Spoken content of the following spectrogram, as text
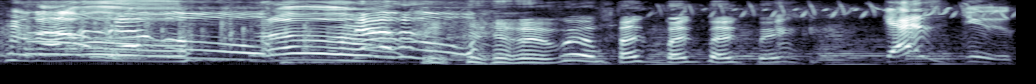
Bravo! Bravo! Bravo! Bak, bak, bak, bak. Kezdjük!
